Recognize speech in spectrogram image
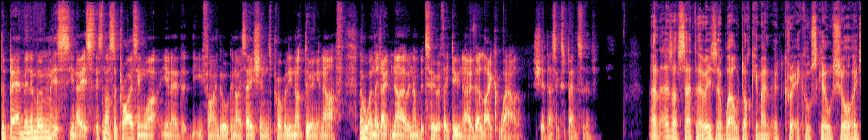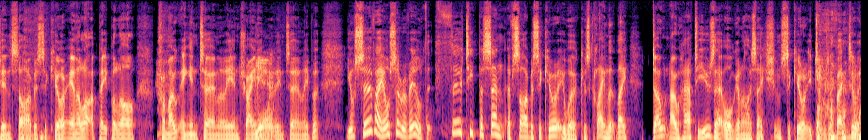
the bare minimum is you know it's, it's not surprising what you know that you find organizations probably not doing enough. Number one they don't know. And number two if they do know they're like wow shit that's expensive and as I said, there is a well documented critical skill shortage in cybersecurity, and a lot of people are promoting internally and training yeah. with internally. But your survey also revealed that 30% of cybersecurity workers claim that they don't know how to use their organisation's security tools effectively.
